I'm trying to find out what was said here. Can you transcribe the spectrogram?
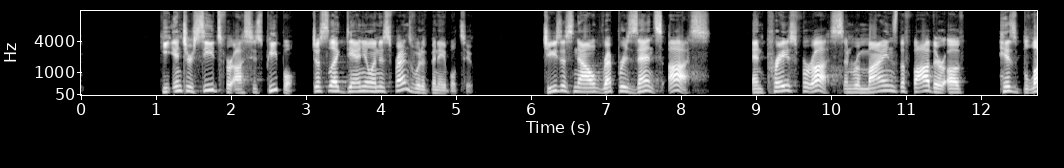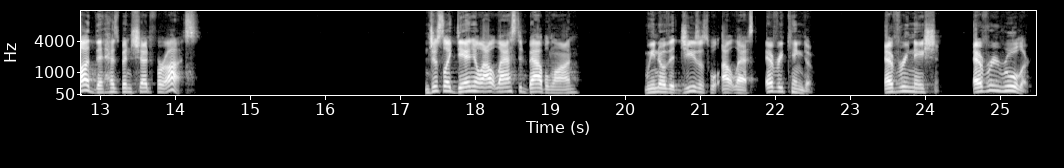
He intercedes for us, his people, just like Daniel and his friends would have been able to. Jesus now represents us and prays for us and reminds the Father of his blood that has been shed for us. And just like Daniel outlasted Babylon, we know that Jesus will outlast every kingdom, every nation, every ruler.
